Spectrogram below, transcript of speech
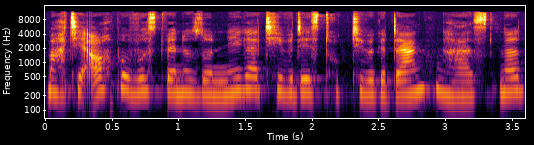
mach dir auch bewusst, wenn du so negative, destruktive Gedanken hast, ne,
